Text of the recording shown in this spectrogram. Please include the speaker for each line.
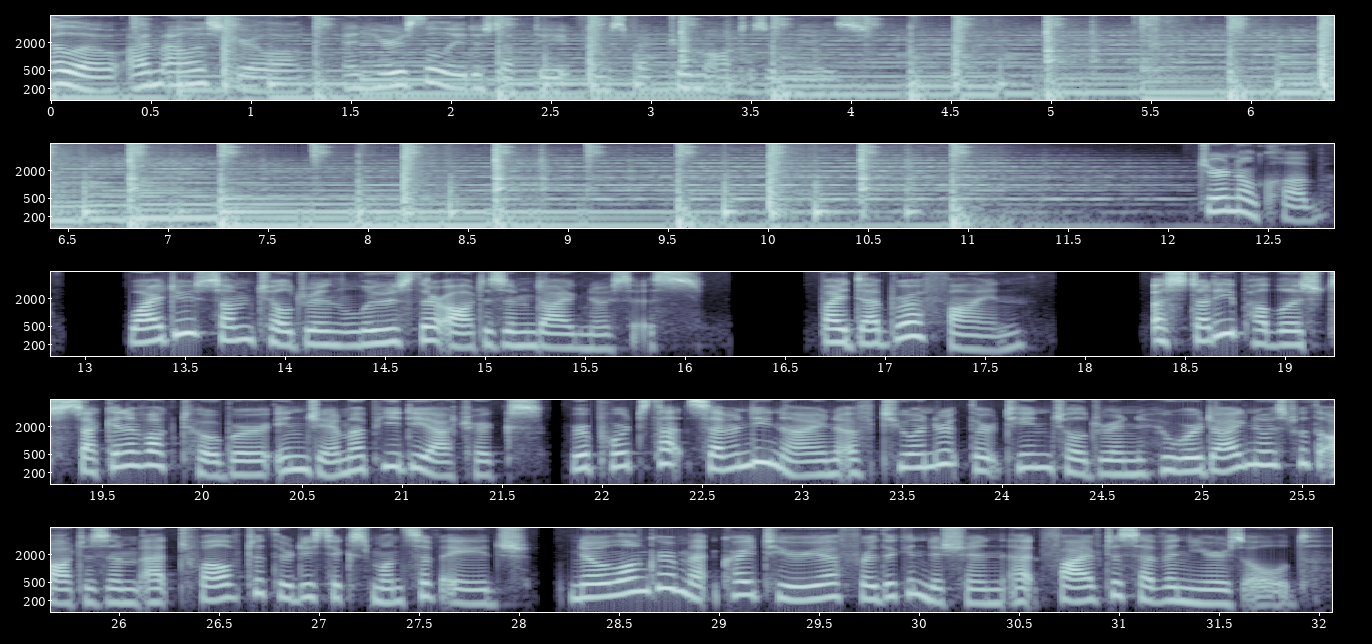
Speaker 1: Hello, I'm Alice Gerlach, and here's the latest update from Spectrum Autism News. Journal Club Why Do Some Children Lose Their Autism Diagnosis? By Deborah Fein. A study published 2nd of October in JAMA Pediatrics reports that 79 of 213 children who were diagnosed with autism at 12 to 36 months of age no longer met criteria for the condition at 5 to 7 years old.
